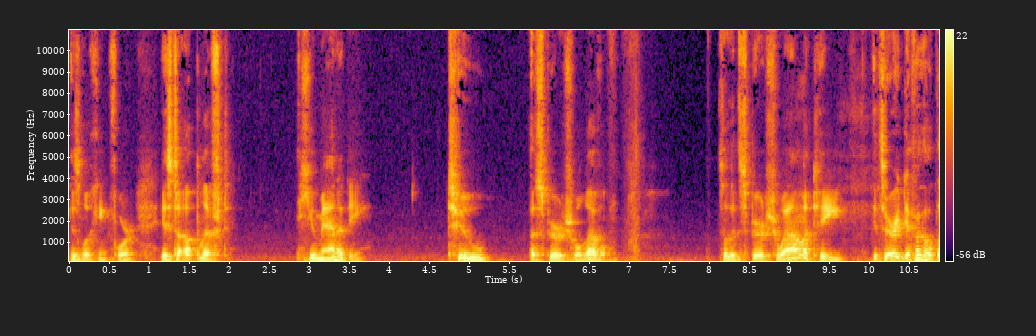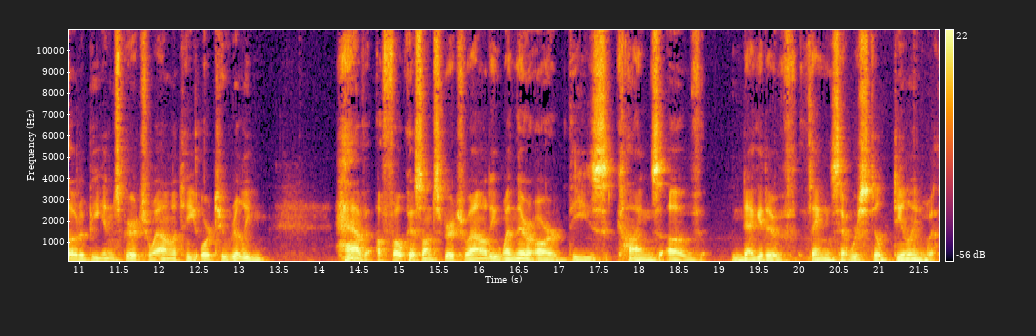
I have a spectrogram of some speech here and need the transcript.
is looking for is to uplift humanity to a spiritual level. So that spirituality, it's very difficult though to be in spirituality or to really have a focus on spirituality when there are these kinds of negative things that we're still dealing with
